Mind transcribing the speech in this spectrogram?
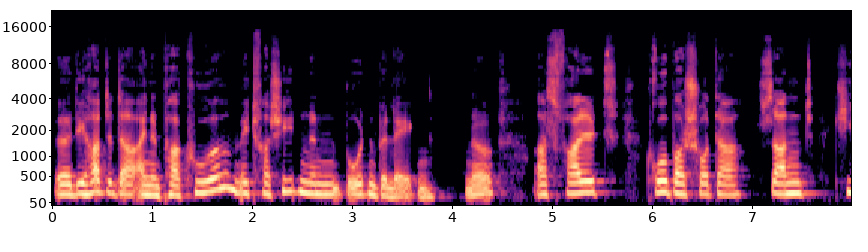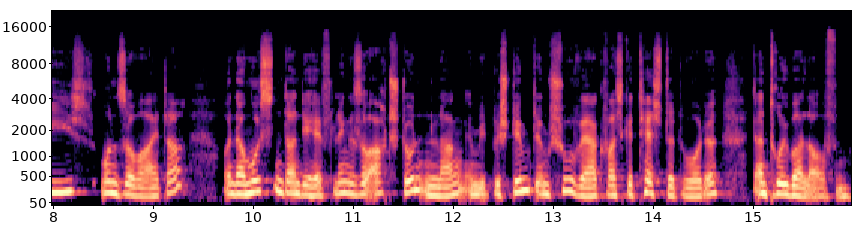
Äh, die hatte da einen Parcours mit verschiedenen Bodenbelägen. Ne? Asphalt, grober Schotter, Sand, Kies und so weiter. Und da mussten dann die Häftlinge so acht Stunden lang mit bestimmtem Schuhwerk, was getestet wurde, dann drüber laufen.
